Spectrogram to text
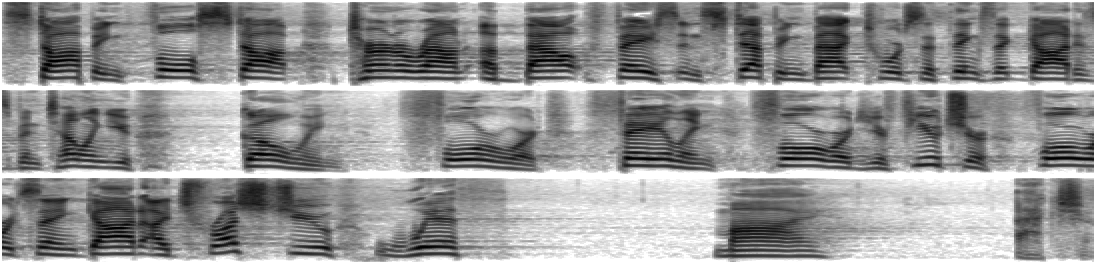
stopping, full stop, turn around, about face, and stepping back towards the things that God has been telling you, going forward, failing forward, your future forward, saying, God, I trust you with my action.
